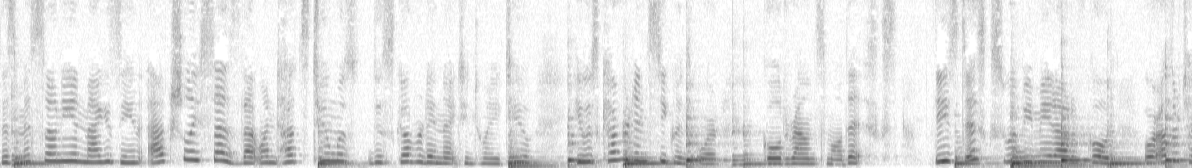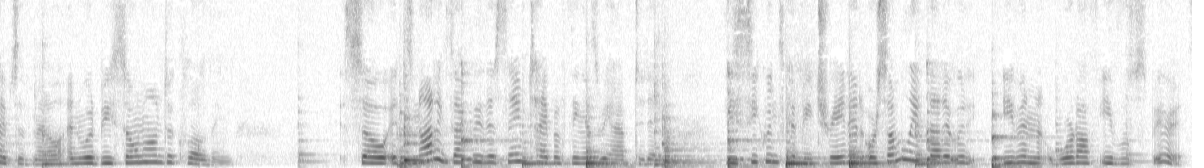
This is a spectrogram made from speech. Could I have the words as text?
The Smithsonian Magazine actually says that when Tut's tomb was discovered in 1922, he was covered in sequins or gold round small discs. These discs would be made out of gold or other types of metal and would be sewn onto clothing. So it's not exactly the same type of thing as we have today. These sequins could be traded, or some believe that it would even ward off evil spirits.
